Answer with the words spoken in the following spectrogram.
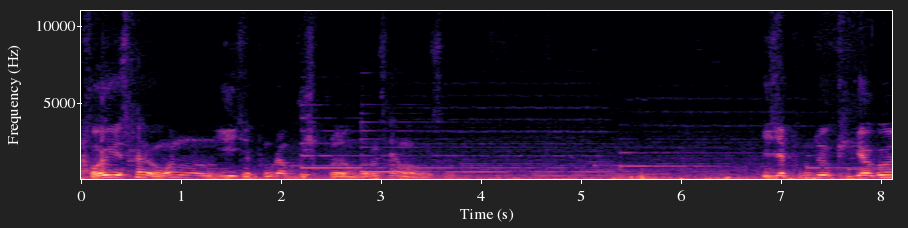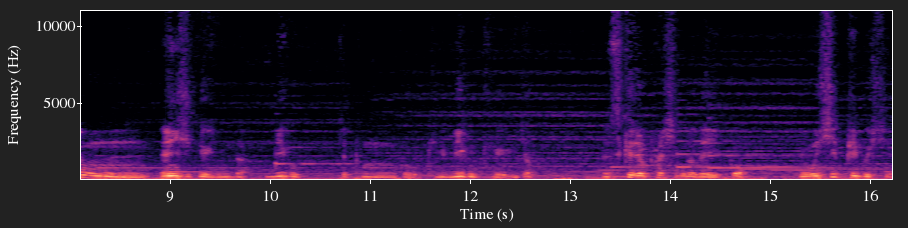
거의 사용은 이 제품을 한90% 정도를 사용하고 있습니다. 이 제품도 규격은 NC 규격입니다. 미국 제품 그 규- 미국 규격이죠. 스케줄 80으로 되어 있고, 이건 CPVC,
